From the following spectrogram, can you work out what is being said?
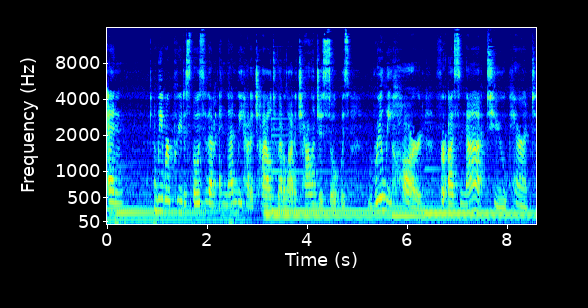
And we were predisposed to them and then we had a child who had a lot of challenges. So it was really hard for us not to parent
